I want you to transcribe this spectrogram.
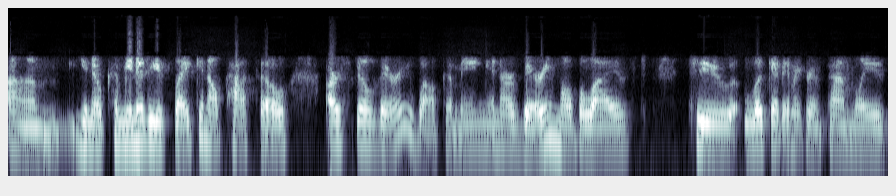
Um, you know, communities like in El Paso are still very welcoming and are very mobilized to look at immigrant families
